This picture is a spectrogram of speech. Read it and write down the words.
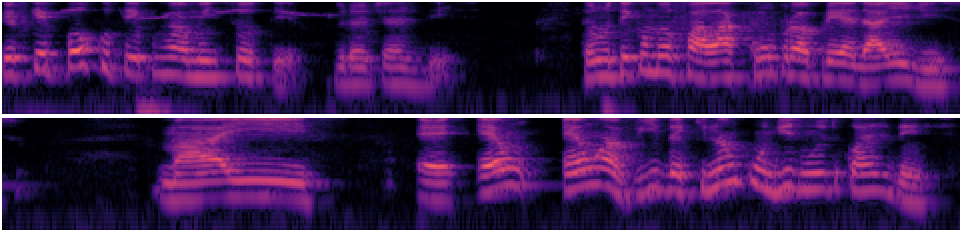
Eu fiquei pouco tempo realmente solteiro durante a residência. Então não tem como eu falar com propriedade disso. Mas é, é, um, é uma vida que não condiz muito com a residência.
